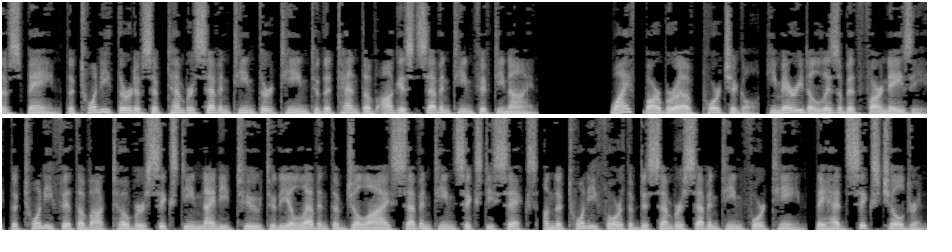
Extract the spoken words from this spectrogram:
of Spain, the 23rd of September 1713 to the 10th of August 1759. Wife Barbara of Portugal. He married Elizabeth Farnese, the 25th of October 1692 to the 11th of July 1766. On the 24th of December 1714, they had 6 children.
